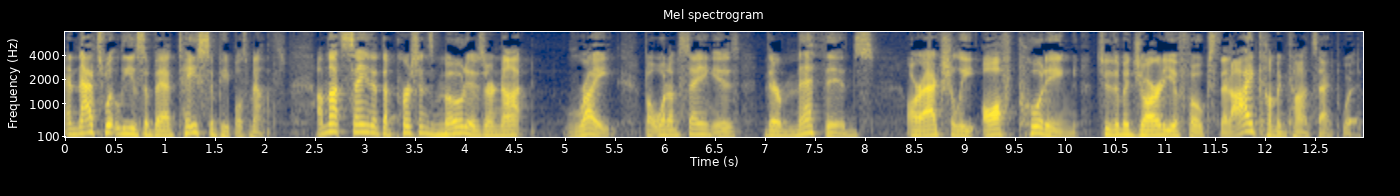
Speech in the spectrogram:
And that's what leaves a bad taste in people's mouths. I'm not saying that the person's motives are not right, but what I'm saying is their methods are actually off putting to the majority of folks that I come in contact with.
